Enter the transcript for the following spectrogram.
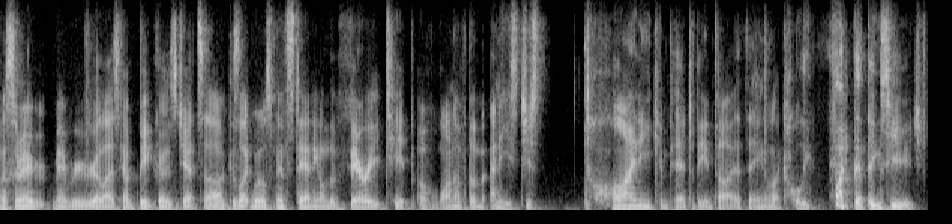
Also, maybe, maybe we realize how big those jets are because like Will Smith's standing on the very tip of one of them, and he's just tiny compared to the entire thing. Like, holy fuck, that thing's huge.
